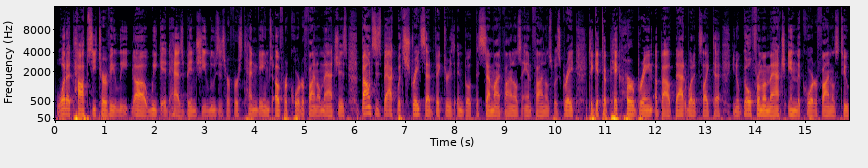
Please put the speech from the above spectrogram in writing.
what a topsy turvy uh, week it has been. She loses her first 10 games of her quarterfinal matches, bounces back with straight set victories in both the semifinals and finals. Was great to get to pick her brain about that, what it's like to, you know, go from a match in the quarterfinals to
